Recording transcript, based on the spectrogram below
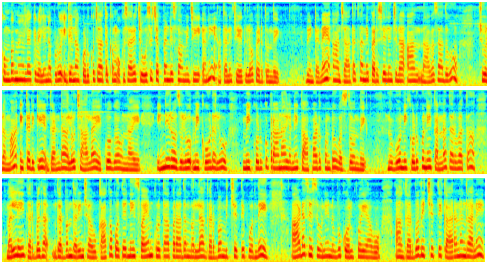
కుంభమేళాకి వెళ్ళినప్పుడు ఇది నా కొడుకు జాతకం ఒకసారి చూసి చెప్పండి స్వామీజీ అని అతని చేతిలో పెడుతుంది. వెంటనే ఆ జాతకాన్ని పరిశీలించిన ఆ నాగసాధువు చూడమ్మా ఇతడికి గండాలు చాలా ఎక్కువగా ఉన్నాయి. ఇన్ని రోజులు మీ కోడలు మీ కొడుకు ప్రాణాలని కాపాడుకుంటూ వస్తోంది. నువ్వు నీ కొడుకుని కన్న తర్వాత మళ్ళీ గర్భ గర్భం ధరించావు. కాకపోతే నీ స్వయం కృతాపరాధం వల్ల గర్భం విచ్చెత్తి పొంది ఆడ శిశువుని నువ్వు కోల్పోయావు. ఆ గర్భ విచ్చెత్తి కారణంగానే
